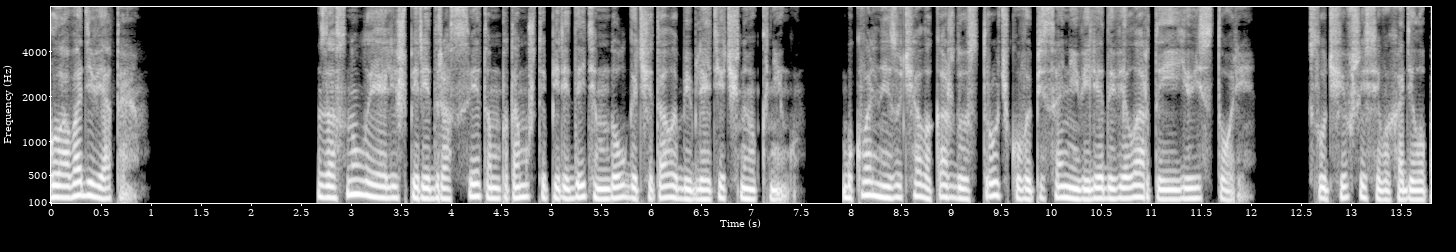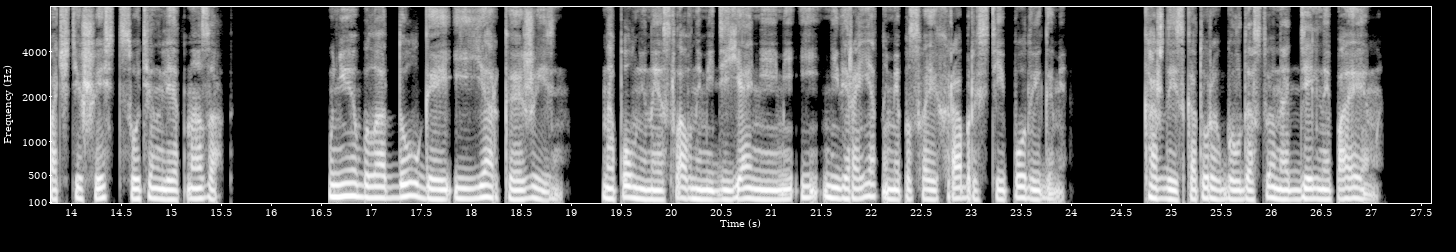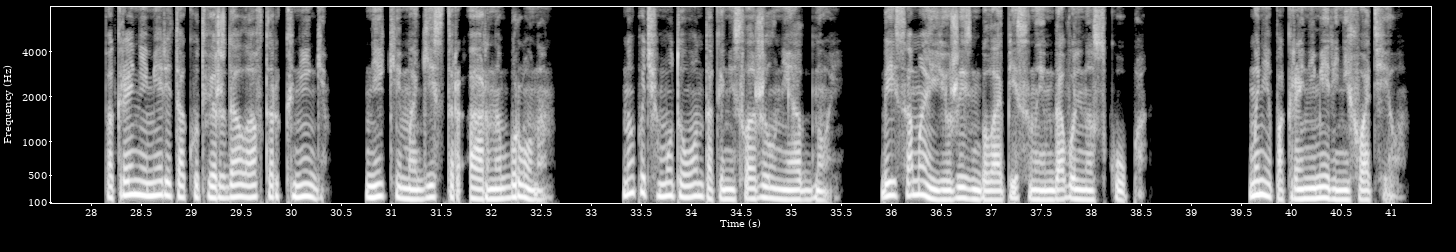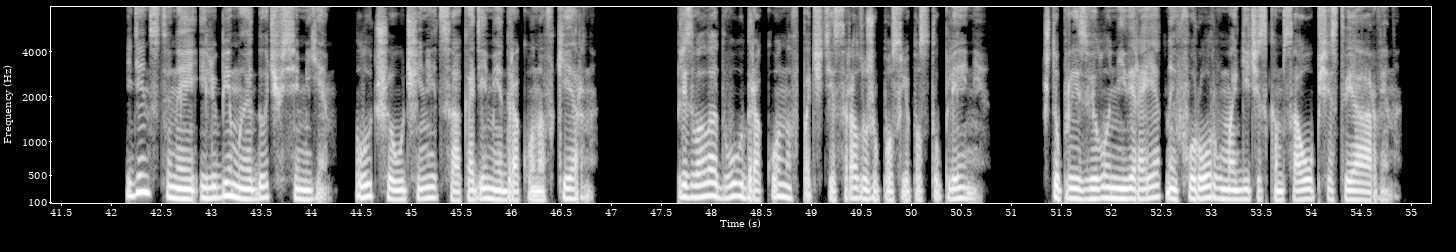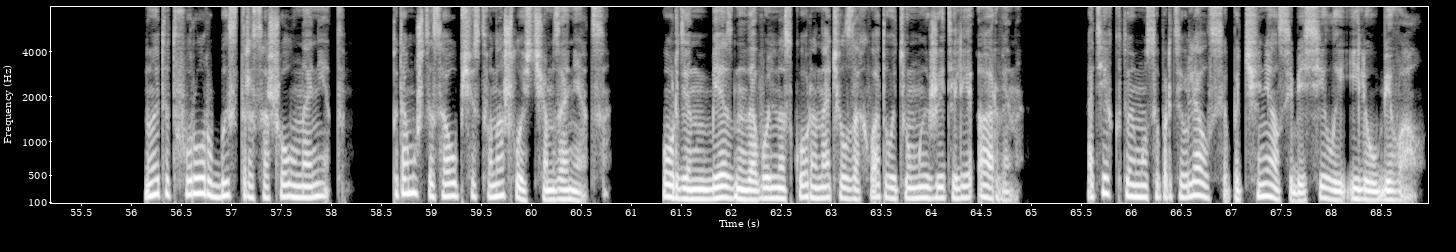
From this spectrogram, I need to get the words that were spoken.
Глава девятая. Заснула я лишь перед рассветом, потому что перед этим долго читала библиотечную книгу. Буквально изучала каждую строчку в описании Веледы Виларта и ее истории. Случившееся выходило почти шесть сотен лет назад. У нее была долгая и яркая жизнь, наполненная славными деяниями и невероятными по своей храбрости и подвигами, каждый из которых был достоин отдельной поэмы. По крайней мере, так утверждал автор книги, некий магистр Арне Брунан. Но почему-то он так и не сложил ни одной. Да и сама ее жизнь была описана им довольно скупо. Мне, по крайней мере, не хватило. Единственная и любимая дочь в семье, лучшая ученица Академии драконов Керна, призвала двух драконов почти сразу же после поступления, что произвело невероятный фурор в магическом сообществе Арвина. Но этот фурор быстро сошел на нет, потому что сообщество нашлось чем заняться. Орден бездны довольно скоро начал захватывать умы жителей Арвина, а тех, кто ему сопротивлялся, подчинял себе силой или убивал.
